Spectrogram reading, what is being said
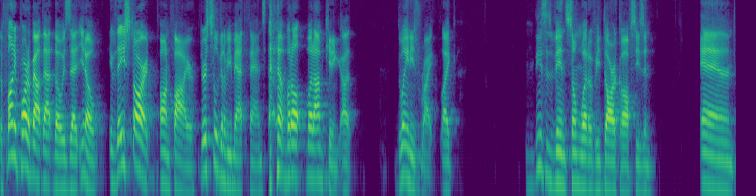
The funny part about that, though, is that, you know, if they start on fire, there's still to be mad fans. but, I'll, but I'm kidding. Uh, Dwayne is right. Like, this has been somewhat of a dark off season, And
